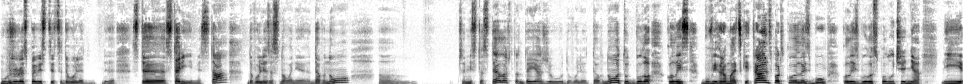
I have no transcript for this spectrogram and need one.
можу розповісти. Це доволі е, старі міста, доволі засновані давно. Е, Це місто Стеллартон, де я живу, доволі давно. Тут було колись був і громадський транспорт, колись був, колись було сполучення і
